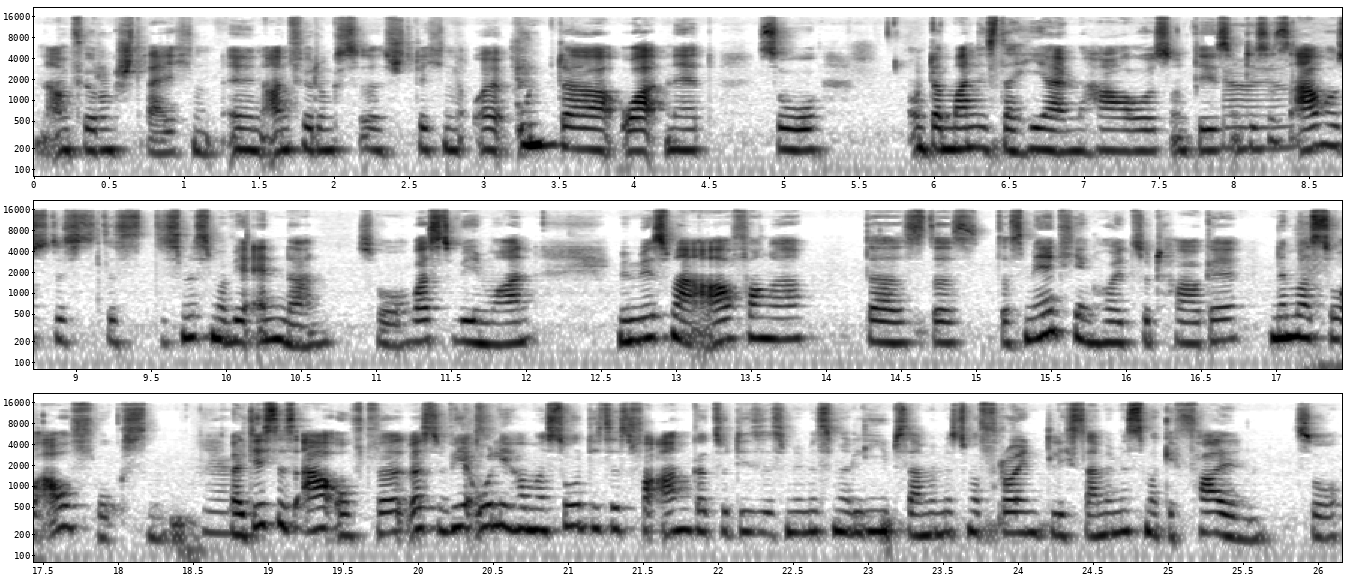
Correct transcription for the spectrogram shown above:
in Anführungsstrichen, in Anführungsstrichen äh, unterordnet, so und der Mann ist daher im Haus und das. Ja, und das ja. ist auch was, das, das, das müssen wir ändern. So, weißt du, wie ich meine? Wir müssen mal anfangen, dass, dass, dass Mädchen heutzutage nicht mehr so aufwachsen. Ja. Weil das ist auch oft, weißt du, wir alle haben so dieses verankert, so dieses, wir müssen mal lieb sein, wir müssen mal freundlich sein, wir müssen mal gefallen. So,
